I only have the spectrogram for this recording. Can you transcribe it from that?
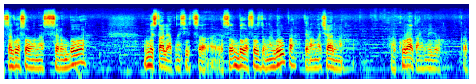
Согласовано с РНБО. Мы стали относиться, была создана группа первоначально, э, куратором ее как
